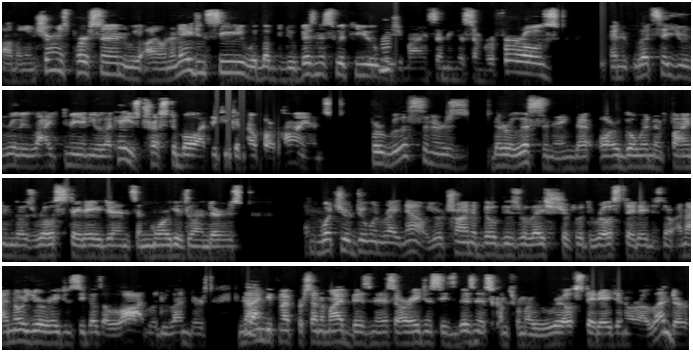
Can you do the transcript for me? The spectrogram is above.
I'm an insurance person. We I own an agency. We'd love to do business with you. Mm-hmm. Would you mind sending us some referrals? And let's say you really liked me and you're like, Hey, he's trustable. I think he can help our clients. For listeners that are listening that are going and finding those real estate agents and mortgage lenders what you're doing right now. You're trying to build these relationships with real estate agents. And I know your agency does a lot with lenders. Yeah. 95% of my business, our agency's business comes from a real estate agent or a lender.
